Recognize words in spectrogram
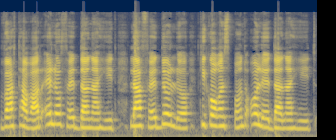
Vartavar est le fête d'Anahit, la fête de l'eau qui correspond au lait d'Anahit.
